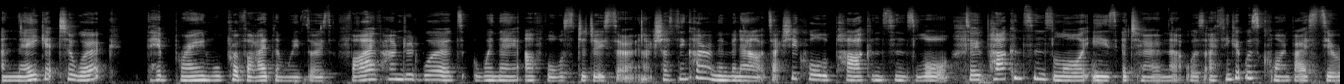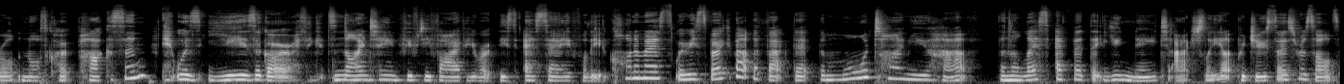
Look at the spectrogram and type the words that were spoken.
and they get to work their brain will provide them with those 500 words when they are forced to do so. And actually, I think I remember now, it's actually called the Parkinson's Law. So, Parkinson's Law is a term that was, I think it was coined by Cyril Northcote Parkinson. It was years ago, I think it's 1955, he wrote this essay for The Economist where he spoke about the fact that the more time you have, then the less effort that you need to actually produce those results.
